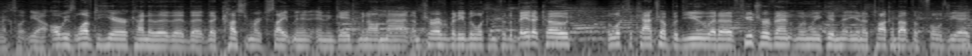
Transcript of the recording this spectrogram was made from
Excellent. Yeah, always love to hear kind of the, the, the, customer excitement and engagement on that. I'm sure everybody will be looking for the beta code. We'll look to catch up with you at a future event when we can you know, talk about the full GA.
